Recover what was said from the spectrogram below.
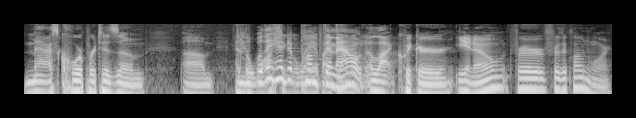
mass corporatism um, and the Well, they had to pump of them out a lot quicker, you know, for for the Clone War.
